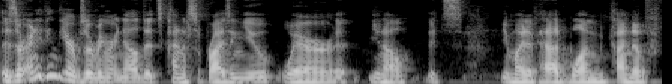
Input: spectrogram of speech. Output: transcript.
Is there anything that you're observing right now that's kind of surprising you where, it, you know, it's, you might have had one kind of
